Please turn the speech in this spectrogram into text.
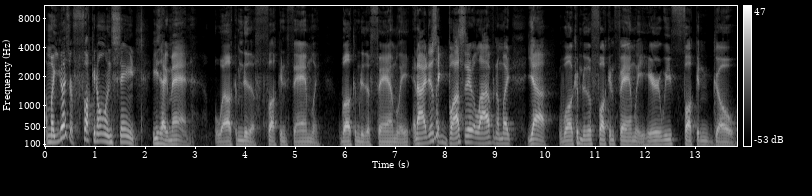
I'm like, you guys are fucking all insane. He's like, man, welcome to the fucking family. Welcome to the family. And I just like busted out laughing. I'm like, yeah, welcome to the fucking family. Here we fucking go.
